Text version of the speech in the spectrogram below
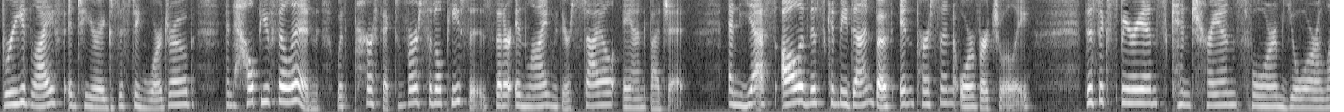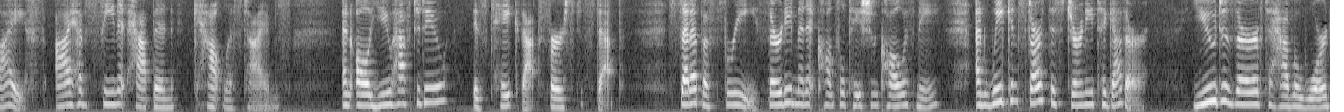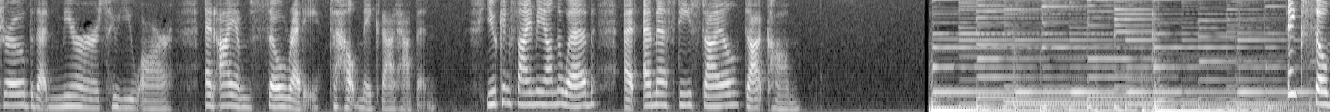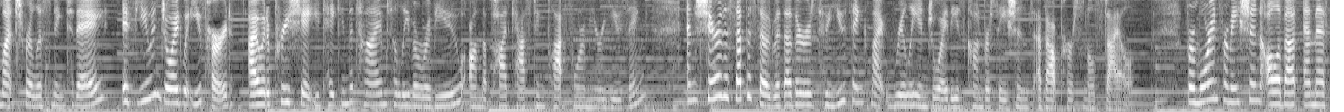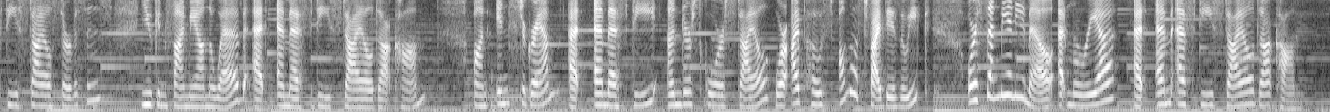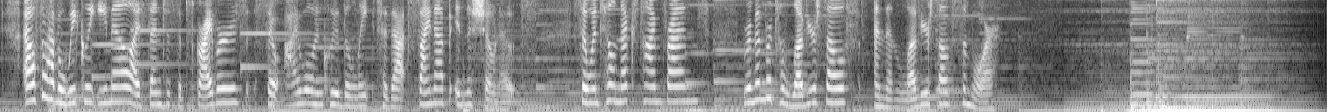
breathe life into your existing wardrobe, and help you fill in with perfect, versatile pieces that are in line with your style and budget. And yes, all of this can be done both in person or virtually. This experience can transform your life. I have seen it happen countless times. And all you have to do is take that first step. Set up a free 30 minute consultation call with me, and we can start this journey together. You deserve to have a wardrobe that mirrors who you are, and I am so ready to help make that happen. You can find me on the web at mfdstyle.com. Thanks so much for listening today. If you enjoyed what you've heard, I would appreciate you taking the time to leave a review on the podcasting platform you're using and share this episode with others who you think might really enjoy these conversations about personal style. For more information all about MFD Style services, you can find me on the web at mfdstyle.com on Instagram at MFD underscore style, where I post almost five days a week, or send me an email at maria at mfdstyle.com. I also have a weekly email I send to subscribers, so I will include the link to that sign up in the show notes. So until next time, friends, remember to love yourself and then love yourself some more.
